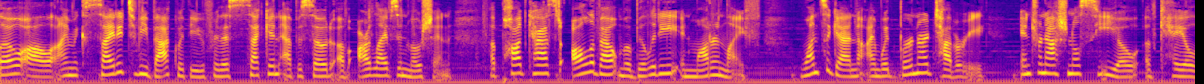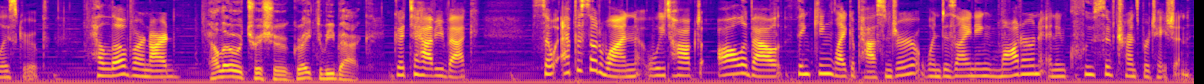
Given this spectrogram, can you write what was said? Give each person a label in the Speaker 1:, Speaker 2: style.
Speaker 1: Hello, all. I'm excited to be back with you for this second episode of Our Lives in Motion, a podcast all about mobility in modern life. Once again, I'm with Bernard Tabary, International CEO of Keolis Group. Hello, Bernard.
Speaker 2: Hello, Trisha. Great to be back.
Speaker 1: Good to have you back. So, episode one, we talked all about thinking like a passenger when designing modern and inclusive transportation.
